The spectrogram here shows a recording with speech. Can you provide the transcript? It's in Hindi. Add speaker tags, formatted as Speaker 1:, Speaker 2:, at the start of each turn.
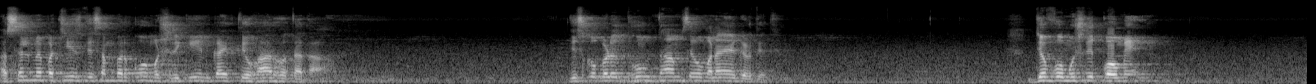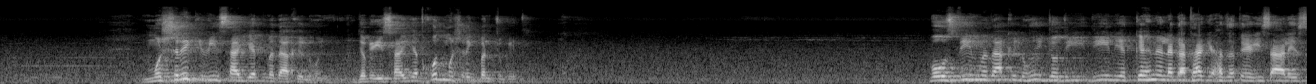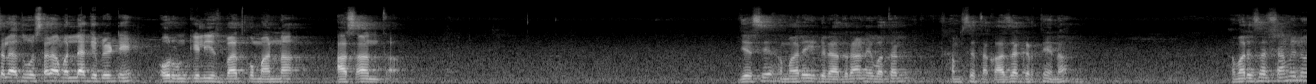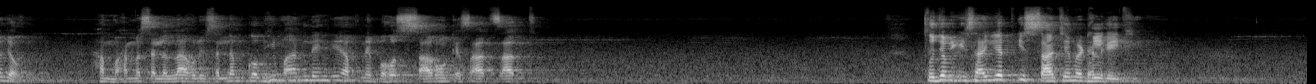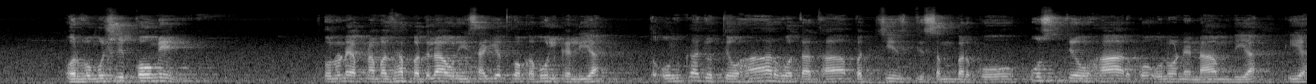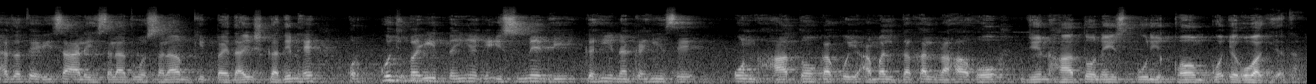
Speaker 1: असल में 25 दिसंबर को मशरकिन का एक त्यौहार होता था जिसको बड़े धूमधाम से वो मनाया करते थे। जब वो मुशरक कौमें मुशरक ईसाइत में दाखिल हुई जब ईसाइत खुद मुशरक बन चुकी थी वो उस दीन में दाखिल हुई जो दी, दीन ये कहने लगा था कि हज़रत ईसा सलाम अल्लाह के बेटे और उनके लिए इस बात को मानना आसान था। जैसे हमारे बिरादरान वतन हमसे तकाजा करते हैं ना, हमारे साथ शामिल हो जाओ। हम मोहम्मद सल्लल्लाहु अलैहि वसल्लम को भी मान लेंगे अपने बहुत सारों के साथ साथ। तो जब ईसाइत इस सांचे में ढल गई थी और वो मुशरक कौमें, उन्होंने अपना मज़हब बदला और ईसाइत को कबूल कर लिया तो उनका जो त्यौहार होता था 25 दिसंबर को, उस त्यौहार को उन्होंने नाम दिया कि यह हज़रत ईसा सलाम की पैदाइश का दिन है। और कुछ बईद नहीं है कि इसमें भी कहीं ना कहीं से उन हाथों का कोई अमल दखल रहा हो, जिन हाथों ने इस पूरी कौम को अगवा किया था।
